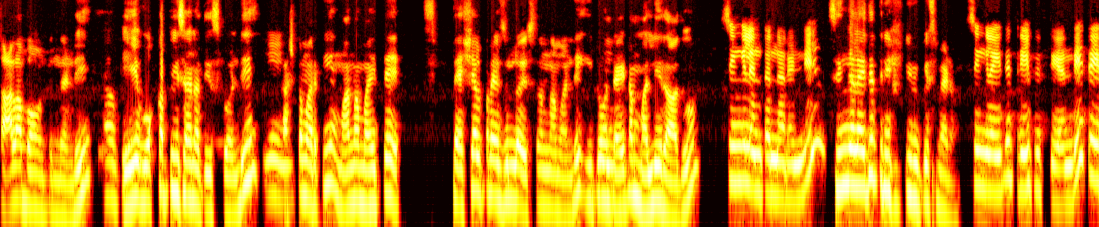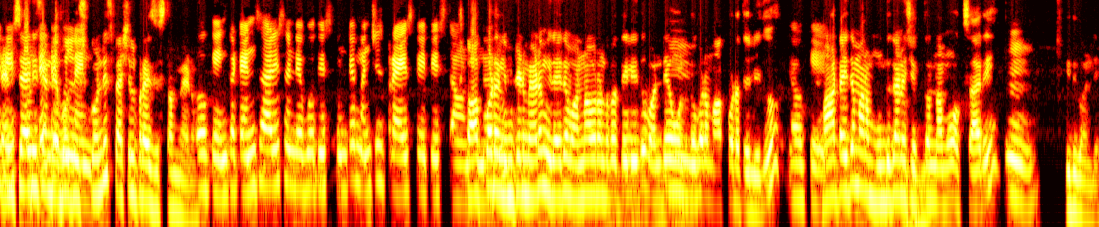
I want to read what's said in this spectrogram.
చాలా బాగుంటుందండి. ఏ ఒక్క పీస్ అయినా తీసుకోండి. కస్టమర్కి మనం అయితే స్పెషల్ ప్రైస్లో ఇస్తున్నామండి. ఇటువంటి. ఐటమ్ మళ్ళీ రాదు. సింగిల్ ఎంత అన్నారండి సింగిల్ అయితే three fifty rupees madam. Single అయితే త్రీ ఫిఫ్టీ అండి. త్రీ శారీస్ అండ్ తీసుకుంటే తీసుకోండి. స్పెషల్ ప్రైస్ ఇస్తాం మేడం. ఓకే ఇంకా టెన్ సారీస్ అండ్ అబౌవ్ తీసుకుంటే మంచి ప్రైస్ అయితే ఇస్తా స్టాక్ కూడా లిమిటెడ్ మేడం. ఇదైతే వన్ అవర్ ఉంటుందో తెలియదు వన్ డే. ఉంటుందో కూడా మాకు కూడా తెలియదు ఓకే. మాట అయితే మనం ముందుగానే చెప్తున్నాము ఒకసారి. ఇదిగోండి.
